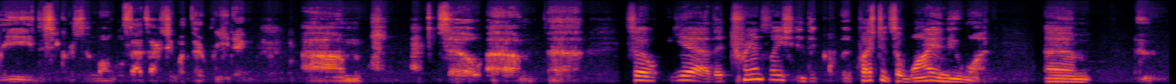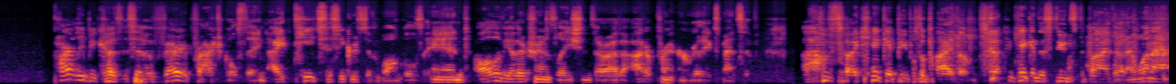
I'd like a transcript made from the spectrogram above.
read the Secrets of the Mongols, that's actually what they're reading. Um, so, um, uh, so yeah, the translation, the question. So, why a new one? Um, partly because it's a very practical thing. I teach the secrets of the Mongols, and all of the other translations are either out of print or really expensive. Um, so I can't get people to buy them. I can't get the students to buy them. I want to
